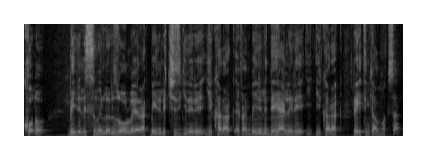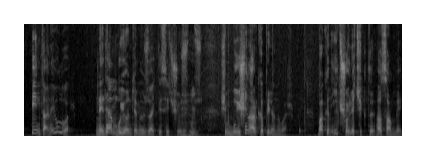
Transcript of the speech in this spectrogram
konu belirli sınırları zorlayarak, belirli çizgileri yıkarak, efendim belirli değerleri yıkarak reyting almaksa bin tane yolu var. Neden bu yöntemi özellikle seçiyorsunuz? Şimdi bu işin arka planı var. Bakın ilk şöyle çıktı Hasan Bey.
